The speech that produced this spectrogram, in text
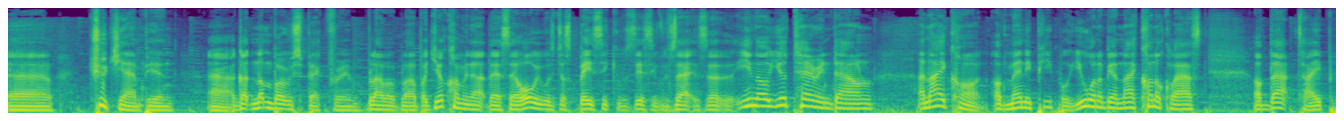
uh, true champion. Uh, I got nothing but respect for him, blah blah blah. But you're coming out there saying, "Oh, he was just basic. It was this. It was that." It's that. You know, you're tearing down an icon of many people. You want to be an iconoclast of that type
